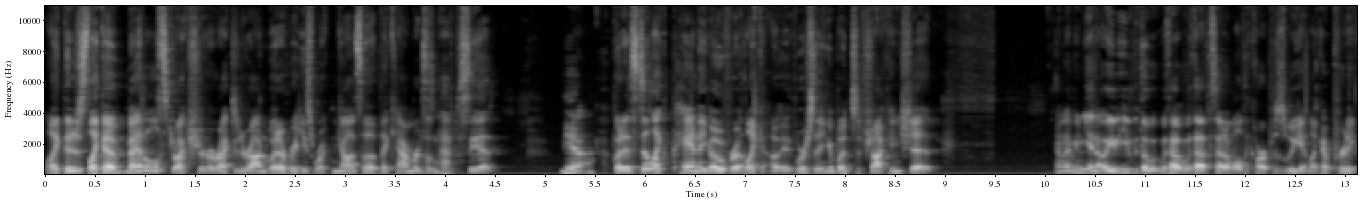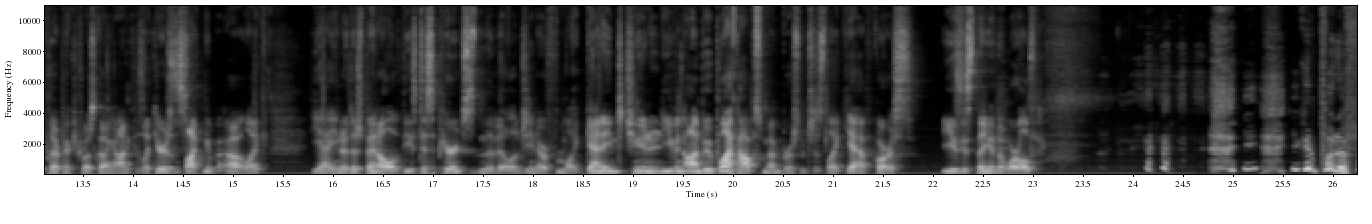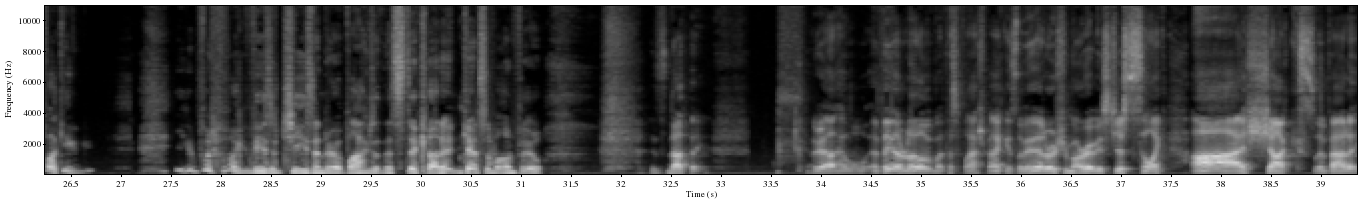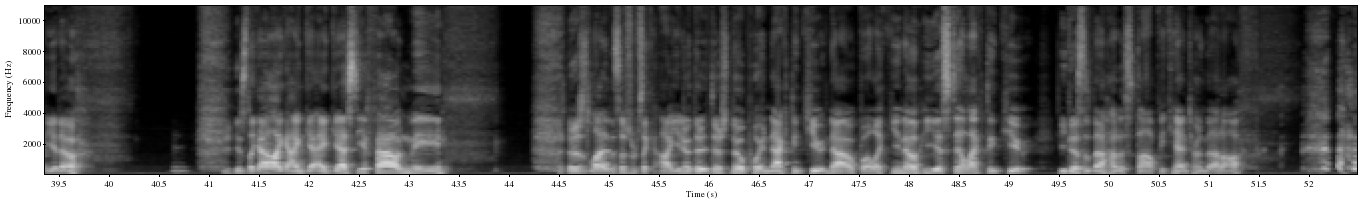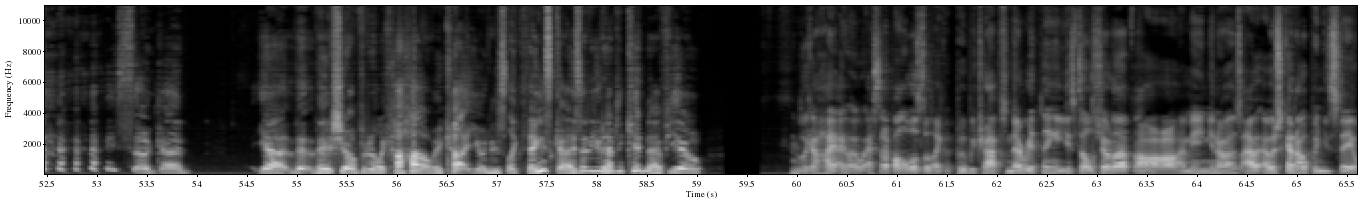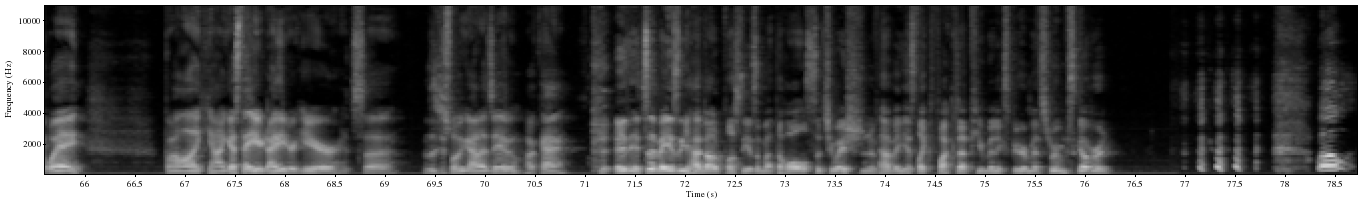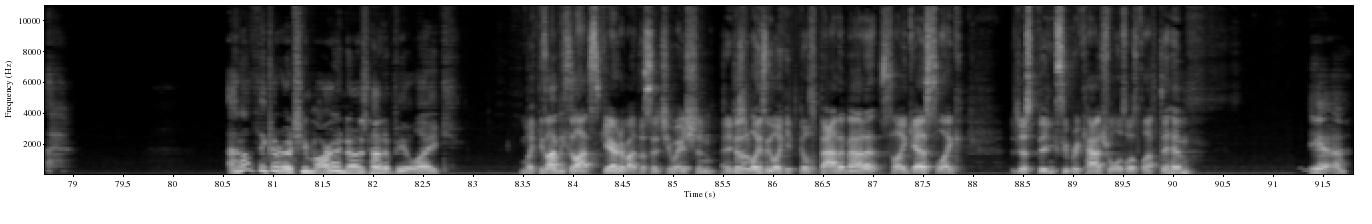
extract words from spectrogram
Like there's like a metal structure erected around whatever he's working on so that the camera doesn't have to see it. Yeah. But it's still like panning over it like uh, we're seeing a bunch of shocking shit. And I mean, you know, even though without without the sight of all the corpses, we get like a pretty clear picture of what's going on because like here's talking about like yeah, you know, there's been all of these disappearances in the village, you know, from like Genin to Chunin and even Anbu Black Ops members, which is like, yeah, of course, easiest thing in the world. you, you could put a fucking, you could put a fucking piece of cheese under a box with a stick on it and catch some Anbu. It's nothing. The thing I really love about this flashback is the way that Orochimaru is just so like, ah, shucks about it, you know? He's like, oh, like, I, I guess you found me there's a line in this where it's like, ah, oh, you know, there, there's no point in acting cute now, but like, you know, he is still acting cute. He doesn't know how to stop. He can't turn that off. he's so good. Yeah, they, they show up and they're like, haha, we caught you. And he's like, thanks, guys. I didn't even have to kidnap you. Like, oh, I, I set up all those like booby traps and everything, and you still showed up. Aw, I mean, you know, I was, I, I was just kind of hoping you'd stay away. But like, you know, I guess that you're, now you're here, it's uh, this is just what we gotta do. Okay. It, it's amazing how nonplussed he is about the whole situation of having his like fucked up human experiments room discovered. Well, I don't think Orochimaru knows how to be like. Like he's obviously a lot scared about the situation, and he doesn't really seem like he feels bad about it. So I guess like just being super casual is what's left to him. Yeah.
